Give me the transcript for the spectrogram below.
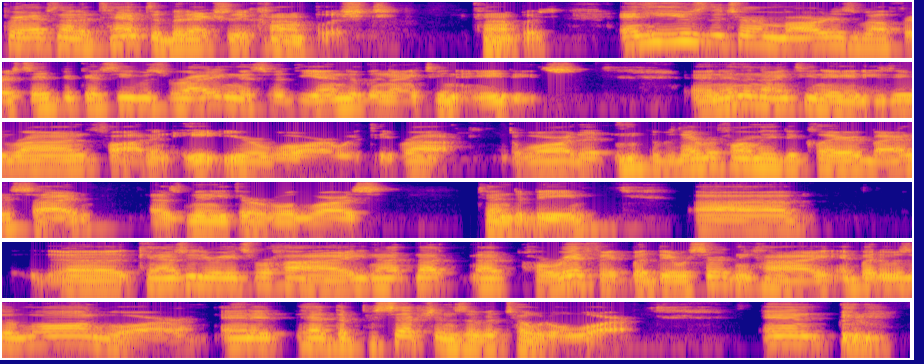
perhaps not attempted, but actually accomplished. Accomplished. And he used the term martyrs welfare state because he was writing this at the end of the 1980s. And in the 1980s, Iran fought an eight year war with Iraq, a war that was never formally declared by either side, as many Third World Wars tend to be. Uh, uh, casualty rates were high, not not not horrific, but they were certainly high. But it was a long war, and it had the perceptions of a total war. And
